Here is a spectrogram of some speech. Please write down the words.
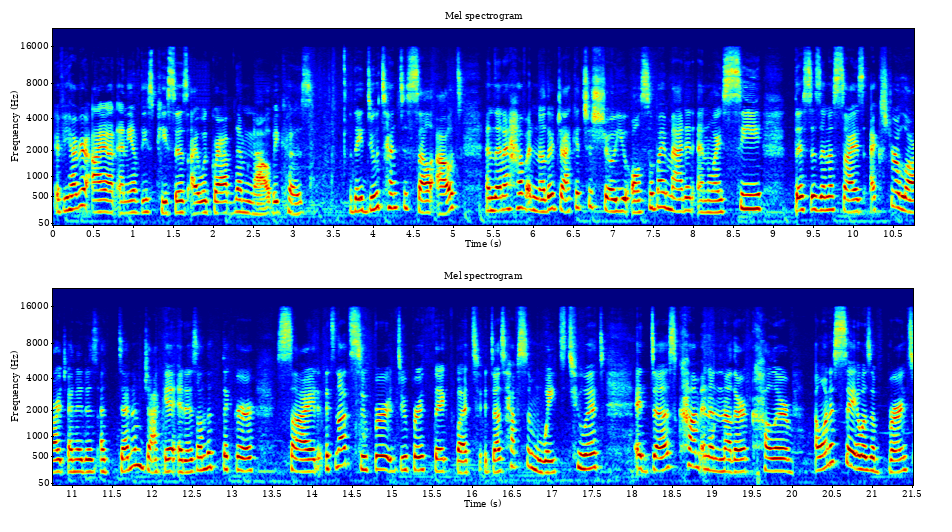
if you have your eye on any of these pieces, I would grab them now because they do tend to sell out. And then I have another jacket to show you also by Madden NYC. This is in a size extra large and it is a denim jacket. It is on the thicker side. It's not super duper thick, but it does have some weight to it. It does come in another color. I want to say it was a burnt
